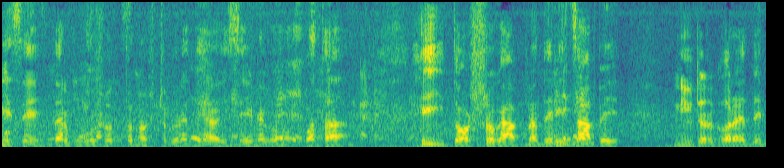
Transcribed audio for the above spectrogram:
নিছে। তার পুরুষত্ব নষ্ট করে দেওয়া হয়েছে। এটা কোনো কথা। এই দর্শক আপনাদেরই চাপে নিউটার করায় দেন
